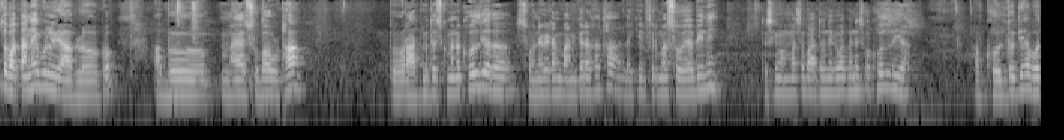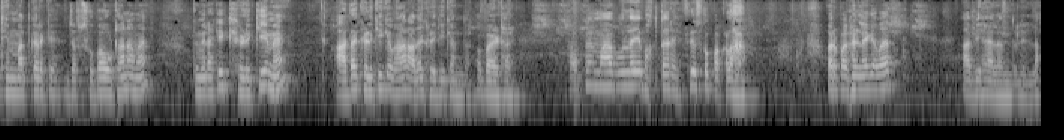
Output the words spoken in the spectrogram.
चीज़ तो बताना ही भूल गया आप लोगों को। अब मैं सुबह उठा तो रात में तो इसको मैंने खोल दिया था, सोने के टाइम बाँध के रखा था, लेकिन फिर मैं सोया भी नहीं तो इसकी मम्मा से बात होने के बाद मैंने इसको खोल दिया। अब खोल तो दिया बहुत हिम्मत करके। जब सुबह उठा ना मैं तो मेरा कि खिड़की में, आधा खिड़की के बाहर, आधा खिड़की के अंदर, और बैठा है। अब मैं माँ बोला, ये भक्तर है फिर उसको पकड़ा। और पकड़ने के बाद, अभी है अलहमदिल्ला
